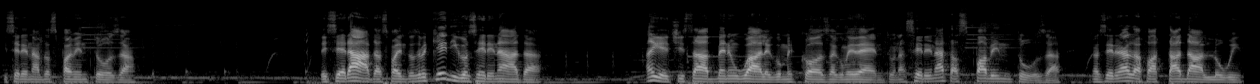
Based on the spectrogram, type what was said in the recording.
Di serenata spaventosa. Di serata spaventosa, perché dico serenata? Anche che ci sta bene uguale come cosa, come evento. Una serenata spaventosa. Una serenata fatta ad Halloween.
